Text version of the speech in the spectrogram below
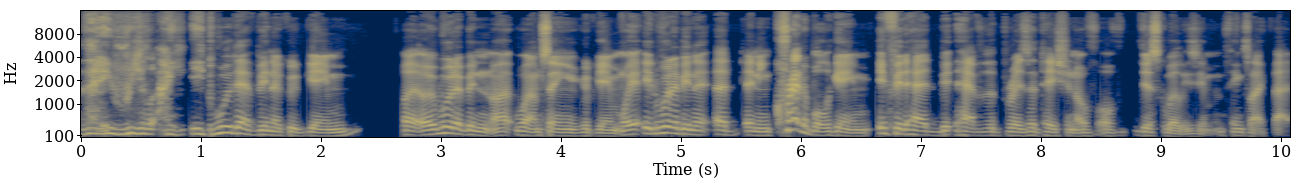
that it really I, it would have been a good game but it would have been uh, what i'm saying a good game. It would have been a, a- an incredible game if it had be- have the presentation of, of disco elysium and things like that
